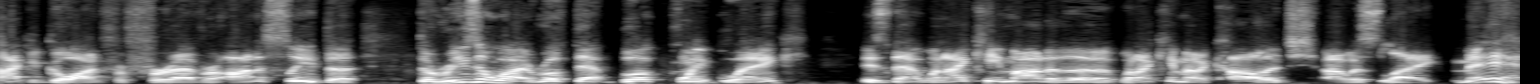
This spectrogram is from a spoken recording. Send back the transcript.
I could go on for forever. Honestly, the the reason why I wrote that book point blank is that when I came out of the when I came out of college, I was like, man,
